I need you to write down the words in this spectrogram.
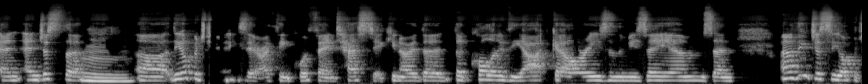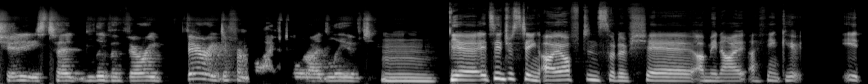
and and just the mm. uh, the opportunities there, I think, were fantastic. You know, the the quality of the art galleries and the museums, and and I think just the opportunities to live a very very different life to what I'd lived. Mm. Yeah, it's interesting. I often sort of share. I mean, I I think it it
